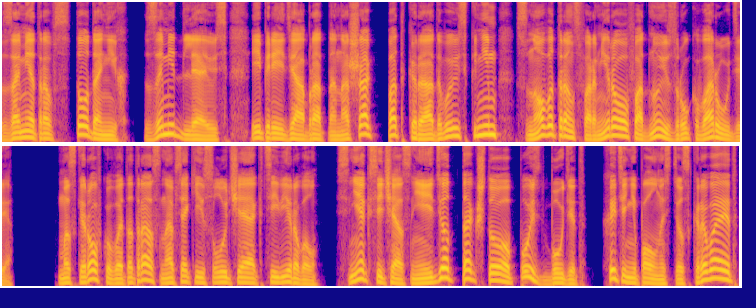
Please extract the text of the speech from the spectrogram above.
За метров сто до них замедляюсь и, перейдя обратно на шаг, подкрадываюсь к ним, снова трансформировав одну из рук в орудие. Маскировку в этот раз на всякий случай активировал. Снег сейчас не идет, так что пусть будет. Хоть и не полностью скрывает,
